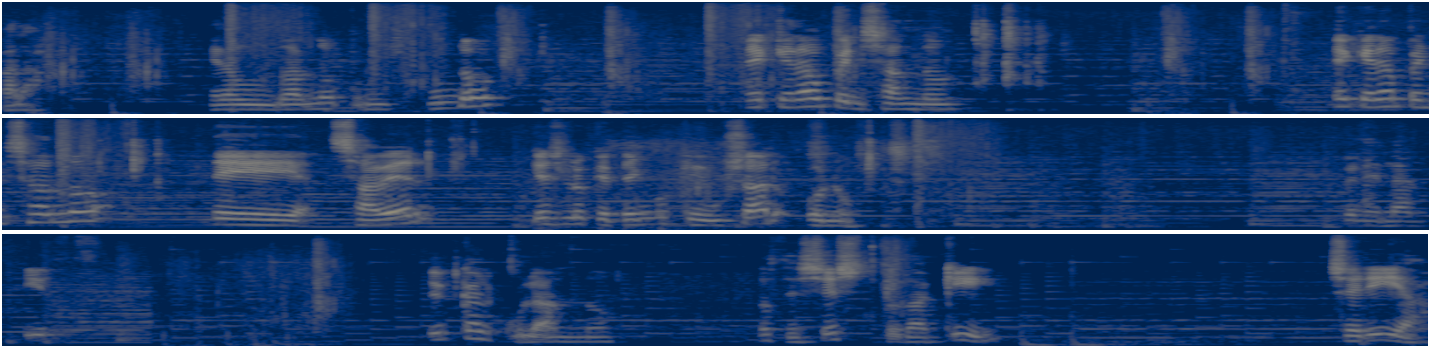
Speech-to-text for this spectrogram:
Me he quedado dudando por un segundo. Me he quedado pensando he quedado pensando de saber qué es lo que tengo que usar o no. En el Estoy calculando. Entonces esto de aquí sería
